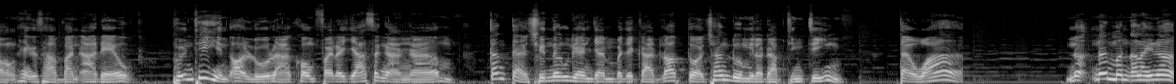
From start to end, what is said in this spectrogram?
2 แห่งสถาบันอาเดล พื้นที่หินอ่อนหรูหราคมไฟระยะสง่างาม ตั้งแต่ชุดนักเรียนยันบรรยากาศรอบตัวช่างดูมีระดับจริงๆ แต่ว่าน่ะนั่นมันอะไรนะ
